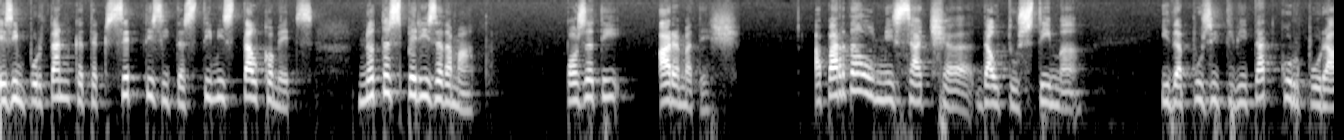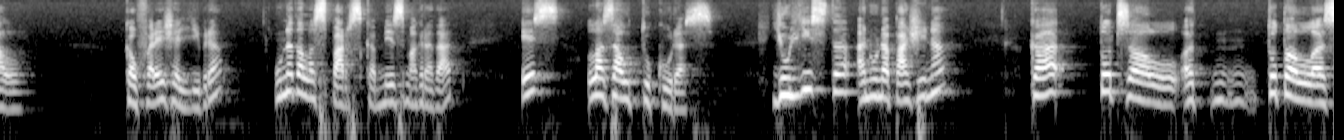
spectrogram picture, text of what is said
És important que t'acceptis i t'estimis tal com ets. No t'esperis a demà. Posa-t'hi ara mateix. A part del missatge d'autoestima i de positivitat corporal que ofereix el llibre, una de les parts que més m'ha agradat és les autocures i ho llista en una pàgina que tots el, totes les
